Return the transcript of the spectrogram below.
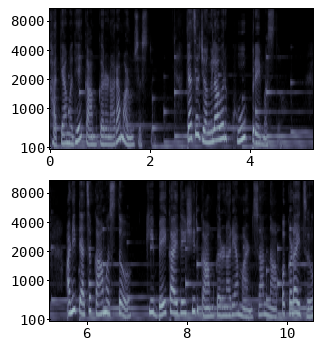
खात्यामध्ये काम करणारा माणूस असतो. त्याचं जंगलावर खूप प्रेम असतं. आणि त्याचं काम असतं की बेकायदेशीर काम करणाऱ्या माणसांना पकडायचं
